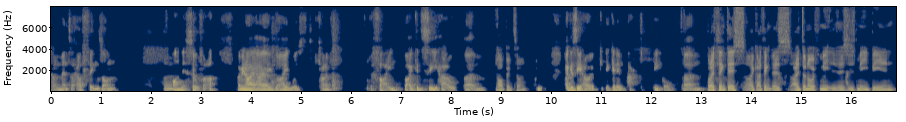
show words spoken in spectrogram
kind of mental health things on mm. on this so far. I mean, I, I I was kind of fine, but I can see how um oh big time. I can see how it, it can impact people. Um, but I think there's like I think there's I don't know if me this is me being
